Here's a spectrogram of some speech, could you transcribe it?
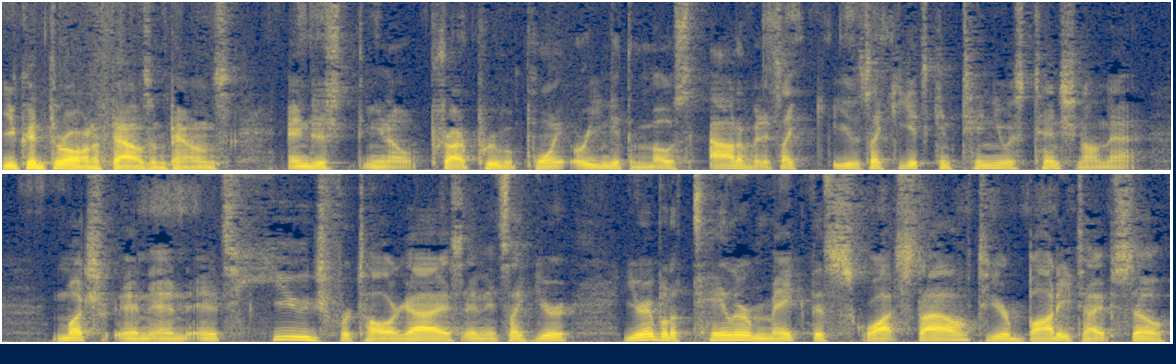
you could throw on a thousand pounds and just you know try to prove a point, or you can get the most out of it. It's like it's like he gets continuous tension on that. Much and and it's huge for taller guys, and it's like you're you're able to tailor make this squat style to your body type. So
